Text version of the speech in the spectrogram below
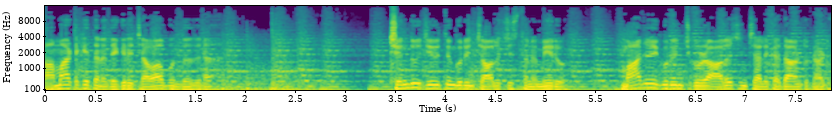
ఆ మాటకి తన దగ్గర జవాబు ఉంది చందు జీవితం గురించి ఆలోచిస్తున్న మీరు మాధవి గురించి కూడా ఆలోచించాలి కదా అంటున్నాడు.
